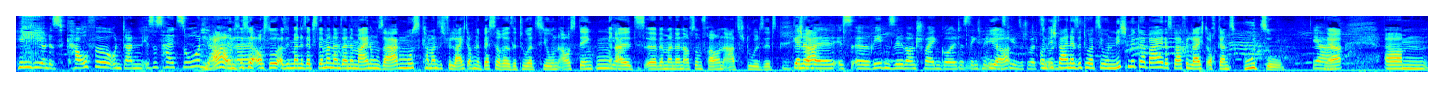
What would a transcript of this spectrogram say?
hingehe und es kaufe und dann ist es halt so. Ne? Ja, und es ist Äh, ja auch so, also ich meine, selbst wenn man dann seine Meinung sagen muss, kann man sich vielleicht auch eine bessere Situation ausdenken, Ja. als äh, wenn man dann auf so einem Frauenarztstuhl sitzt. Ich war, Generell ist äh, Reden Silber und Schweigen Gold. Das denke ich mir in ganz vielen Situationen. und ich war in der Situation nicht mit dabei. Das war vielleicht auch ganz gut so. ja. Ja. Ähm,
